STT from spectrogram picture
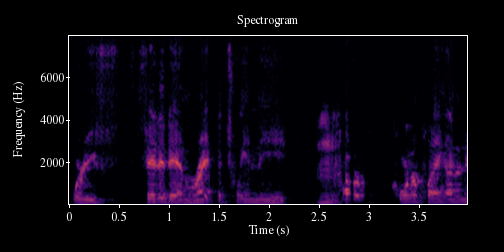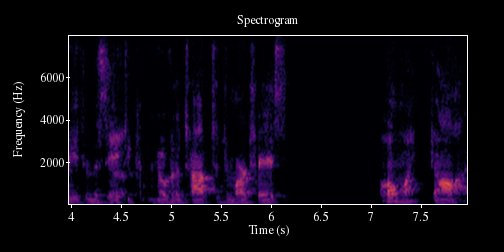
where he fitted in right between the Hmm. cover corner playing underneath and the safety coming over the top to Ja'Marr Chase. Oh my God.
